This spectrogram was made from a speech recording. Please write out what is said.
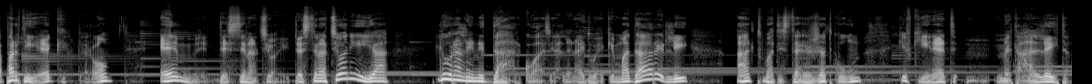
Aparti hekk, però, hemm destinazzjoni. Destinazzjoni hija lura lejn id-dar kważi għalli ngħidu hekk, imma dar illi qatt ma tista' terġa' tkun kif kienet meta ħallejta.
